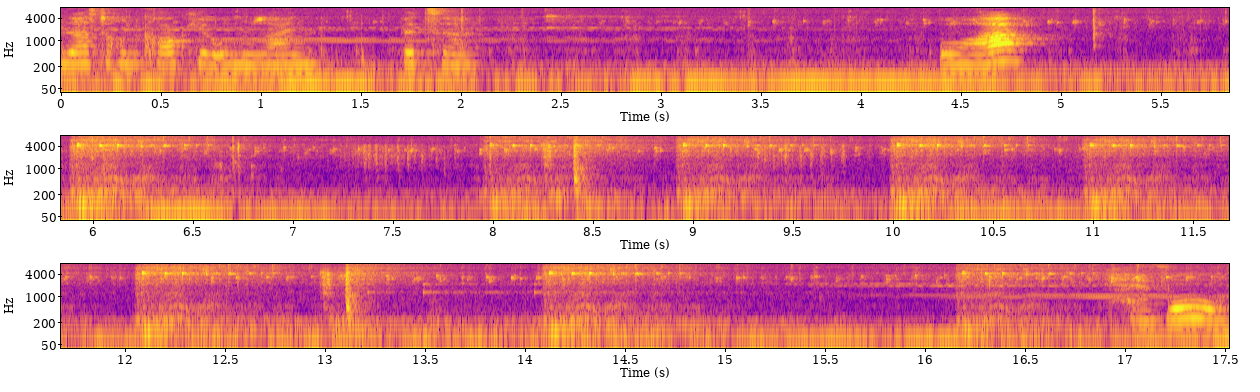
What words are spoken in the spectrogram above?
Hier oben, lass doch ein Krog hier oben sein. Bitte. Oha. Hä, wo?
